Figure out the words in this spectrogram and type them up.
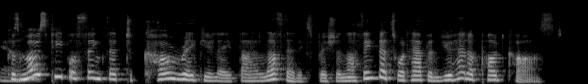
because yeah. most people think that to co-regulate i love that expression i think that's what happened you had a podcast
